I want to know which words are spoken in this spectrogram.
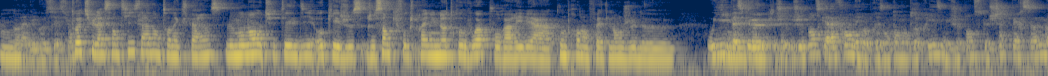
hmm. dans la négociation. Toi, tu l'as senti ça dans ton expérience Le moment où tu t'es dit, ok, je, je sens qu'il faut que je prenne une autre voie pour arriver à comprendre en fait l'enjeu de... Oui, parce que je, je pense qu'à la fois on est représentant d'entreprise, mais je pense que chaque personne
